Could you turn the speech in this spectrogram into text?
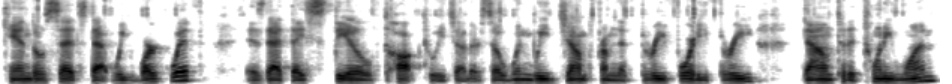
candle sets that we work with is that they still talk to each other. So when we jump from the 343 down to the 21,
